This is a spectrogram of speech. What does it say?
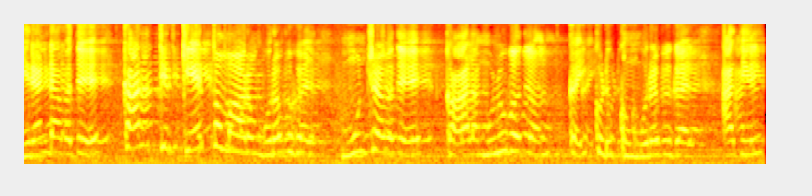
இரண்டாவது காலத்திற்கேற்ப மாறும் உறவுகள். மூன்றாவது காலம் முழுவதும் கை கொடுக்கும் உறவுகள். அதில்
